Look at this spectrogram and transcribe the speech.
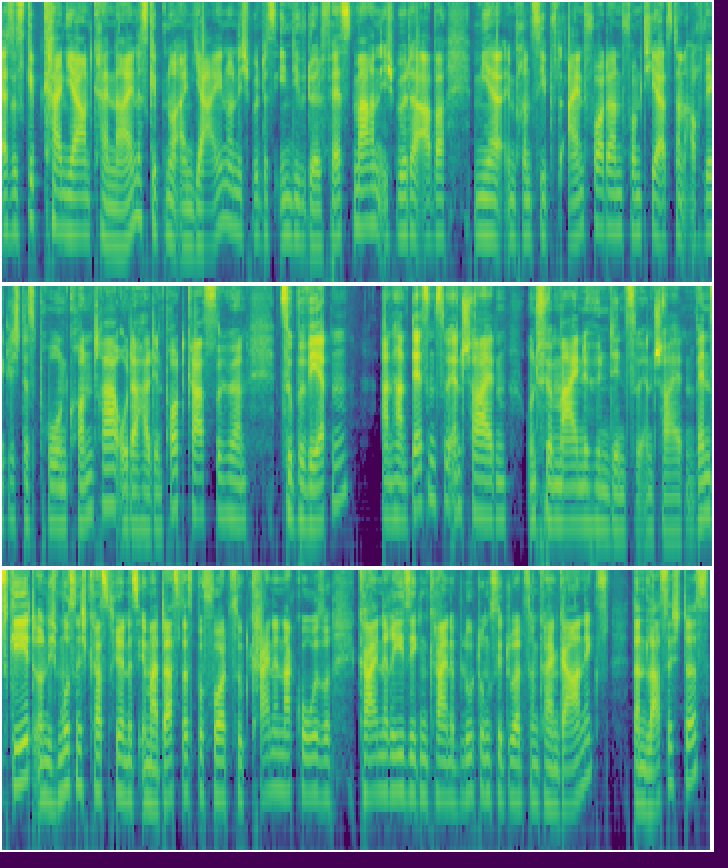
also es gibt kein Ja und kein Nein, es gibt nur ein Jein und ich würde das individuell festmachen. Ich würde aber mir im Prinzip einfordern vom Tierarzt dann auch wirklich das Pro und Contra oder halt den Podcast zu hören, zu bewerten anhand dessen zu entscheiden und für meine Hündin zu entscheiden. Wenn es geht und ich muss nicht kastrieren, ist immer das, das bevorzugt. Keine Narkose, keine Risiken, keine Blutungssituation, kein gar nichts. Dann lasse ich das.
